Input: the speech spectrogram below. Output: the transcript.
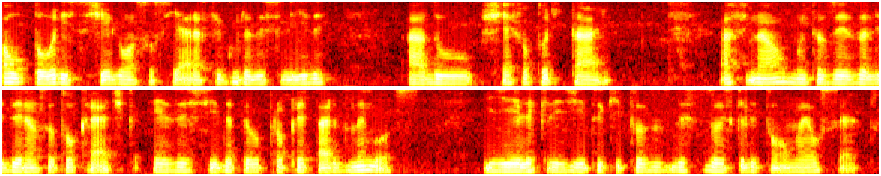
autores chegam a associar a figura desse líder à do chefe autoritário. Afinal, muitas vezes a liderança autocrática é exercida pelo proprietário do negócio, e ele acredita que todas as decisões que ele toma é o certo,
